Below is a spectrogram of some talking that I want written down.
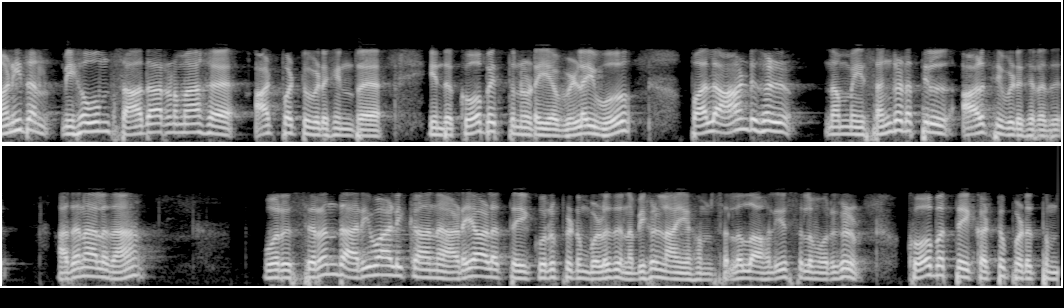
மனிதன் மிகவும் சாதாரணமாக ஆட்பட்டு விடுகின்ற இந்த கோபத்தினுடைய விளைவு பல ஆண்டுகள் நம்மை சங்கடத்தில் ஆழ்த்தி விடுகிறது. அதனால தான் ஒரு சிறந்த அறிவாளிக்கான அடையாளத்தை குறிப்பிடும் பொழுது நபிகள் நாயகம் சல்லல்லாஹ் அலிஸ்லம் அவர்கள் கோபத்தை கட்டுப்படுத்தும்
